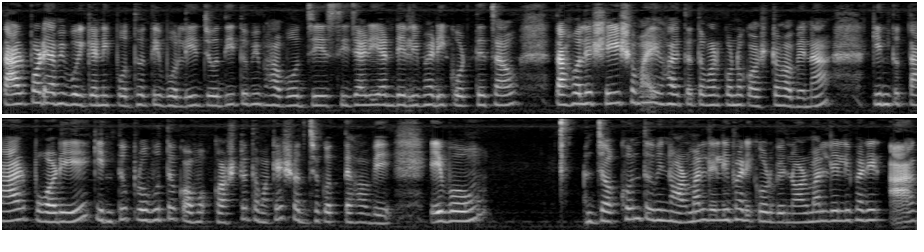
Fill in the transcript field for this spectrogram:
তারপরে আমি বৈজ্ঞানিক পদ্ধতি বলি, যদি তুমি ভাবো যে সিজারিয়ান ডেলিভারি করতে চাও, তাহলে সেই সময় হয়তো তোমার কোনো কষ্ট হবে না। কিন্তু তারপরে কিন্তু প্রভূত কষ্ট তোমাকে সহ্য করতে হবে। এবং যখন তুমি নর্মাল ডেলিভারি করবে নর্মাল ডেলিভারির আগ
